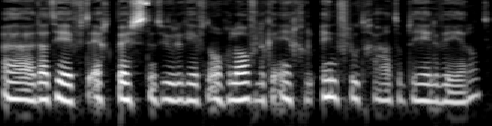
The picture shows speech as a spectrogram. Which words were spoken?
Uh, dat heeft echt best natuurlijk heeft een ongelofelijke invloed gehad op de hele wereld.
